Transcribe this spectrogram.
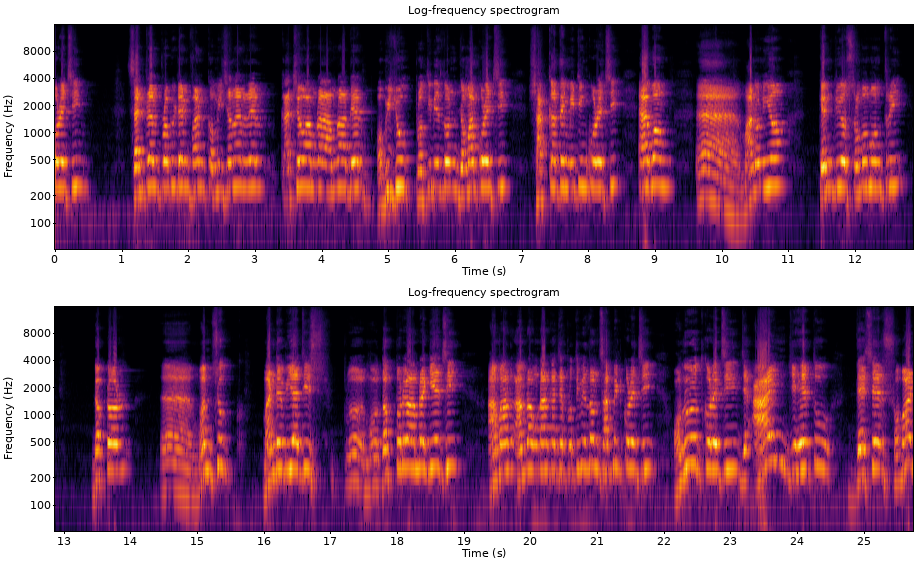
করেছি। সেন্ট্রাল প্রভিডেন্ট ফান্ড কমিশনারের কাছেও আমরা, আমাদের অভিযোগ, প্রতিবেদন জমা করেছি, সাক্ষাতে মিটিং করেছি এবং মাননীয় কেন্দ্রীয় শ্রমমন্ত্রী ডক্টর মনসুখ মান্ডেভিয়াজির দপ্তরেও আমরা গিয়েছি। আমার, আমরা ওনার কাছে প্রতিবেদন সাবমিট করেছি, অনুরোধ করেছি যে আইন যেহেতু দেশের সবার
